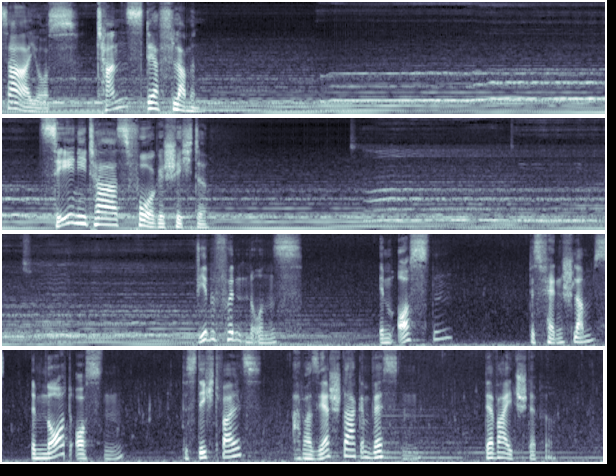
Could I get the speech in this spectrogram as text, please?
Thessaios, Tanz der Flammen. Zenitas Vorgeschichte. Wir befinden uns im Osten des Fennschlamms, im Nordosten des Dichtwalds, aber sehr stark im Westen der Weidsteppe.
